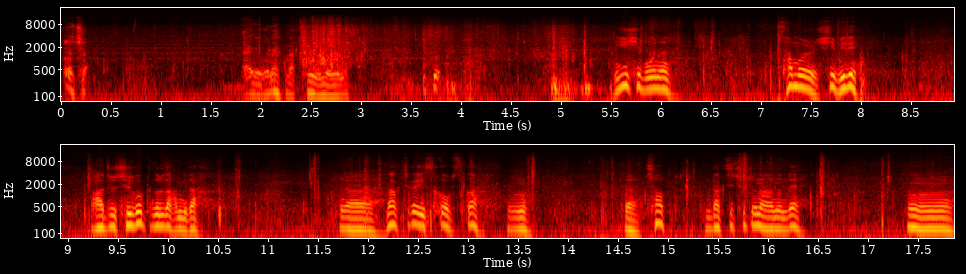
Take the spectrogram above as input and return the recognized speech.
그렇죠. 아니구나 막힌 구멍이네. 25년 3월 11일 아주 즐겁게 놀다 갑니다. 야, 낙지가 있을까 없을까? 응. 자, 첫 낙지 출전 나왔는데 어,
